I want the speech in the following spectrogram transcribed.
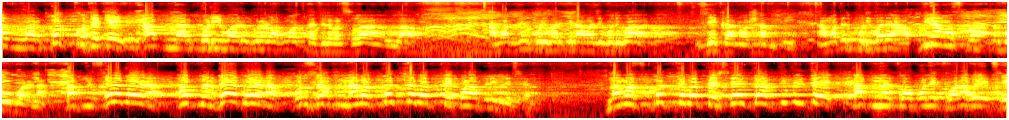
আল্লাহর পক্ষ থেকে আপনার পরিবার উপরে রহমত নাজিল আল্লাহ আমাদের পরিবার কি নামাজি পরিবার? যে কারণ অশান্তি। আমাদের পরিবারে আপনি নামাজ পড়েন আপনার বউ পড়ে না। আপনি ছেলে পড়ে না, আপনার মেয়ে পড়ে না, অথচ আপনি নামাজ পড়তে পড়তে করা দিয়ে বেড়েছেন নামাজ পড়তে পড়তে শেষ দাঁত আপনার কপালে করা হয়েছে,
